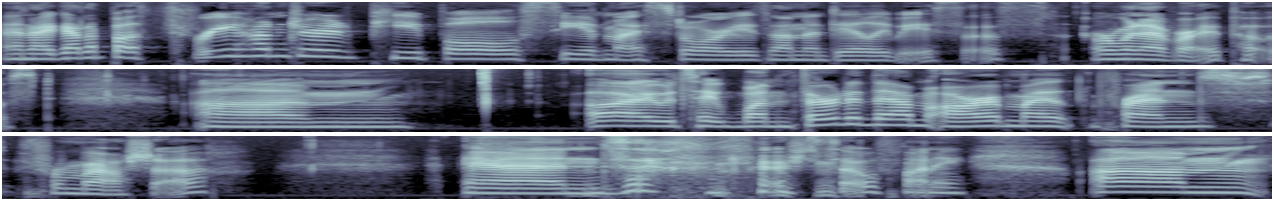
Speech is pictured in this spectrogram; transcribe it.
And I got about 300 people seeing my stories on a daily basis or whenever I post. Um, I would say one third of them are my friends from Russia. And they're so funny. Um,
